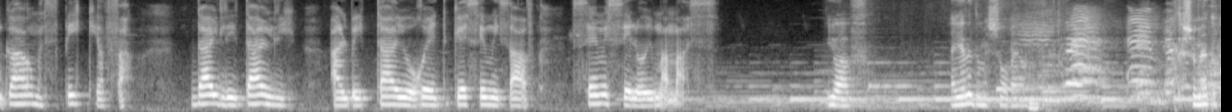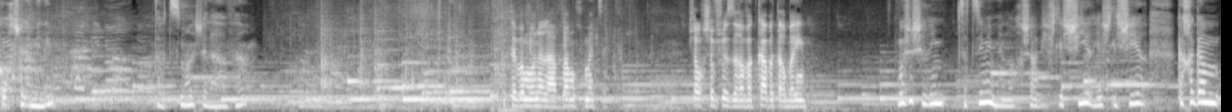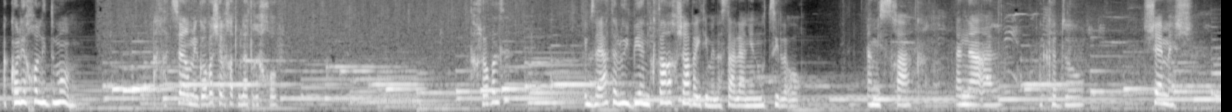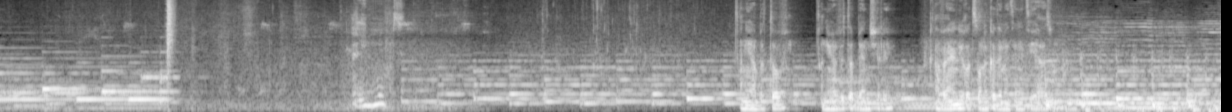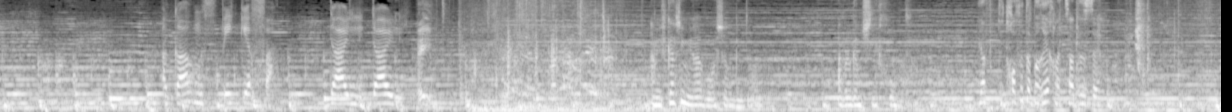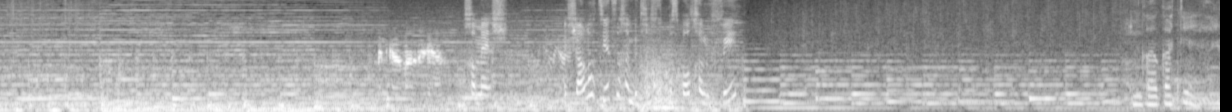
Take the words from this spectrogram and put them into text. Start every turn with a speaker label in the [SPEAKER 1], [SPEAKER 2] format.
[SPEAKER 1] הגר מספיק יפה. די לי, די לי, על ביתה יורד גשם מזהב, סמס אלוהים ממס.
[SPEAKER 2] יואב, הילד המשורר. אתה שומע את הכוח של המילים? את העוצמה של האהבה?
[SPEAKER 3] כותב המון על אהבה מוחמצת. אפשר לחשוב שהוא איזה רווקה בת 40.
[SPEAKER 2] כמו ששירים צצים ממנו עכשיו, יש לי שיר, יש לי שיר, ככה גם הכל יכול לדמום. החצר מגובה של חתולת רחוב. תחשוב על זה. אם זה היה תלוי בי, אני כבר עכשיו הייתי מנסה לעניין מוציא לאור. המשחק, הנעל, הכדור, שמש. אלימות.
[SPEAKER 4] אני אבא טוב, אני אוהב את הבן שלי, אבל אין לי רצון לקדם את הנטייה הזו.
[SPEAKER 1] הגר מספיק יפה. די לי, די לי.
[SPEAKER 4] היי!
[SPEAKER 2] המפגש עם יואב הוא אושר גדול, אבל גם שליחות. יואב, תדחוף את הבריח לצד הזה. חמש. אפשר להוציא אצלכם בדחיפות בספורט חלופי?
[SPEAKER 1] En Gaga tiene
